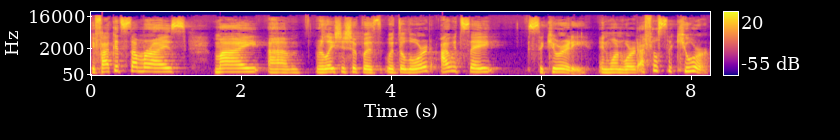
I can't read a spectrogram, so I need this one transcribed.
If I could summarize my um, relationship with, with the Lord, I would say security in one word. I feel secure.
